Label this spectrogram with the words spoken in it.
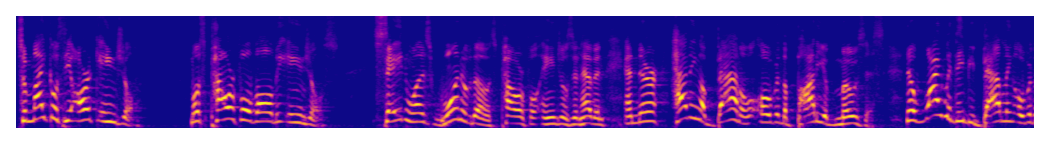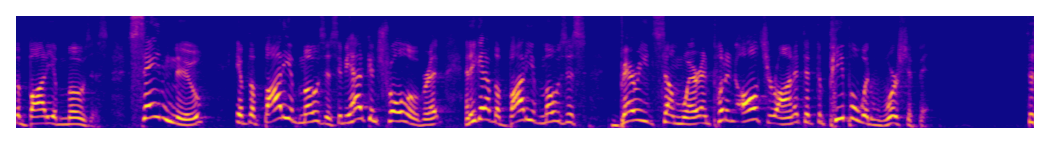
So Michael's the archangel, most powerful of all the angels. Satan was one of those powerful angels in heaven, and they're having a battle over the body of Moses. Now, why would they be battling over the body of Moses? Satan knew if the body of Moses, if he had control over it, and he could have the body of Moses buried somewhere and put an altar on it that the people would worship it. It's the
